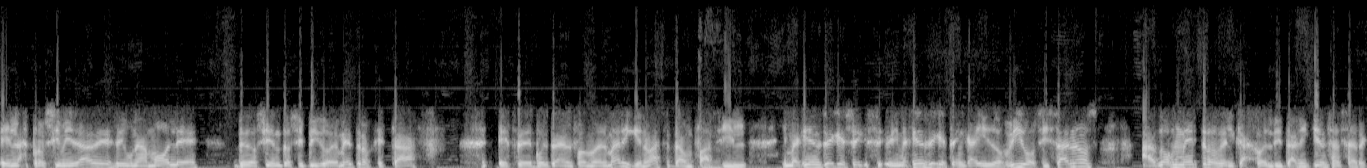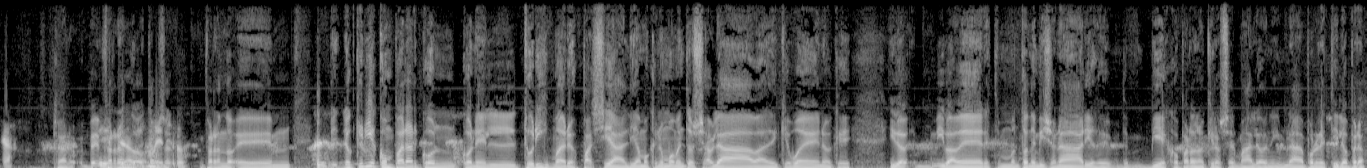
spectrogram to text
en las proximidades de una mole de doscientos y pico de metros que está este, depositada en el fondo del mar y que no hace tan fácil. Imagínense que se, imagínense que estén caídos vivos y sanos a dos metros del casco del Titanic. ¿Quién se acerca? Claro. Este, Fernando, eh, lo quería comparar con, con el turismo aeroespacial, digamos que en un momento se hablaba de que, bueno, que iba, iba a haber este, un montón de millonarios, de, viejos, perdón, no quiero ser malo ni nada por el estilo, pero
